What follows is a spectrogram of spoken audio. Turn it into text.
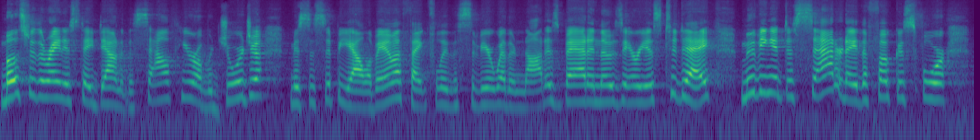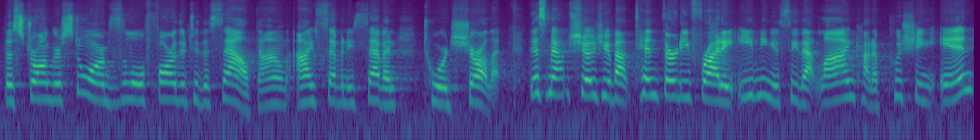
Most of the rain has stayed down to the south here over Georgia, Mississippi, Alabama. Thankfully, the severe weather not as bad in those areas today. Moving into Saturday, the focus for the stronger storms is a little farther to the south, down I-77 towards Charlotte. This map shows you about 10:30 Friday evening. You see that line kind of in.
